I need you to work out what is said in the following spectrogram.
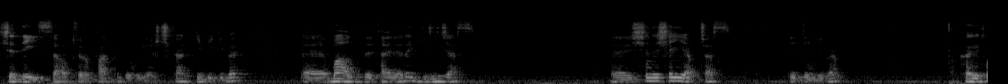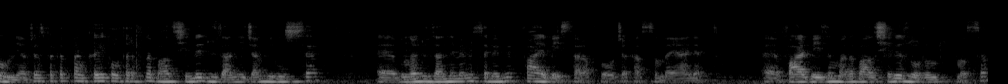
İşte değilse atıyorum farklı bir uyarı çıkart gibi gibi e, bazı detaylara gireceğiz. E, şimdi şeyi yapacağız. Dediğim gibi. Kayıt olunu yapacağız. Fakat ben kayıt ol tarafına bazı şeyleri düzenleyeceğim. Birincisi e, bunları düzenlememin sebebi Firebase taraflı olacak aslında. Yani e, Firebase'in bana bazı şeyleri zorunlu tutması.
